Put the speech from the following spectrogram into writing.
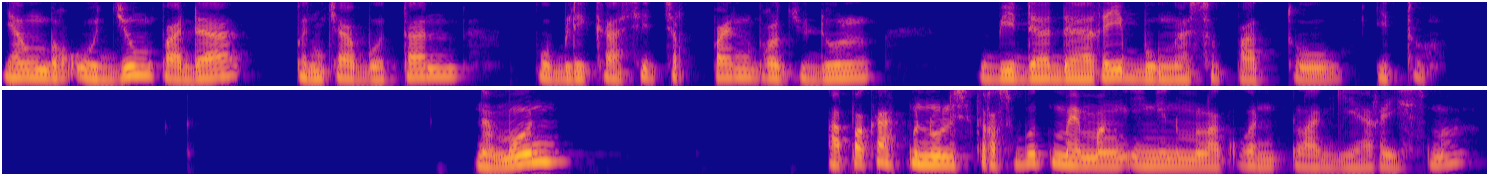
yang berujung pada pencabutan publikasi cerpen berjudul Bidadari Bunga Sepatu itu. Namun, apakah penulis tersebut memang ingin melakukan plagiarisme?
